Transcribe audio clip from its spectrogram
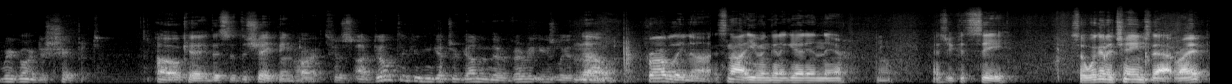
we're going to shape it. Oh, okay. This is the shaping part. Because I don't think you can get your gun in there very easily at the No, moment. probably not. It's not even going to get in there, No, as you can see. So we're going to change that, right?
